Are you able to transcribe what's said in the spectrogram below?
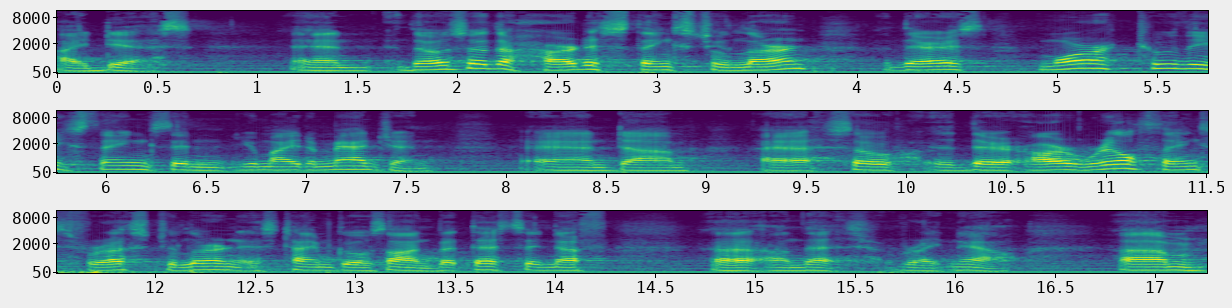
ideas. And those are the hardest things to learn. There's more to these things than you might imagine. And um, uh, so there are real things for us to learn as time goes on, but that's enough uh, on that right now. Um,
